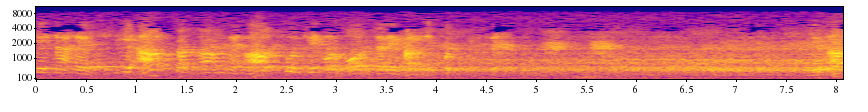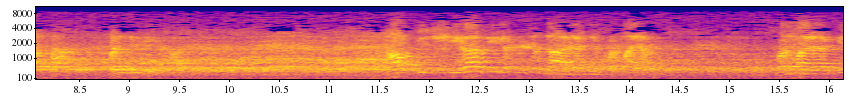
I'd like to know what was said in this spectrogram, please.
دینا ہے۔ یہ آپ کا کام ہے۔ آپ سوچیں اور غور کریں۔ ہم اس پر سوچتے ہیں۔ یہ راستہ بندگی کا آپ کی شیرازی رحمت اللہ علیہ نے فرمایا۔ فرمایا کہ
